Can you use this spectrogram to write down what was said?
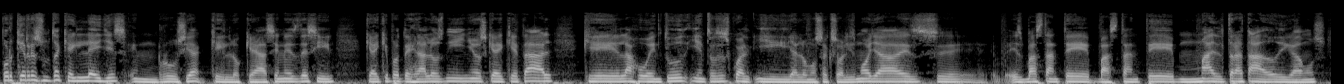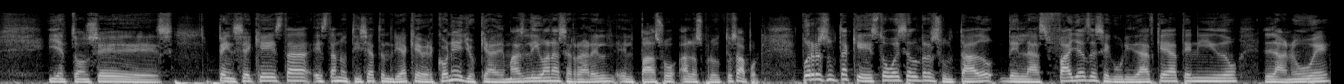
porque resulta que hay leyes en Rusia que lo que hacen es decir que hay que proteger a los niños, que hay que tal, que la juventud y entonces cual, y el homosexualismo ya es, eh, es bastante, bastante maltratado, digamos. Y entonces pensé que esta, esta noticia tendría que ver con ello, que además le iban a cerrar el, el paso a los productos Apple. Pues resulta que esto es el resultado de las fallas de seguridad que ha tenido la nube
